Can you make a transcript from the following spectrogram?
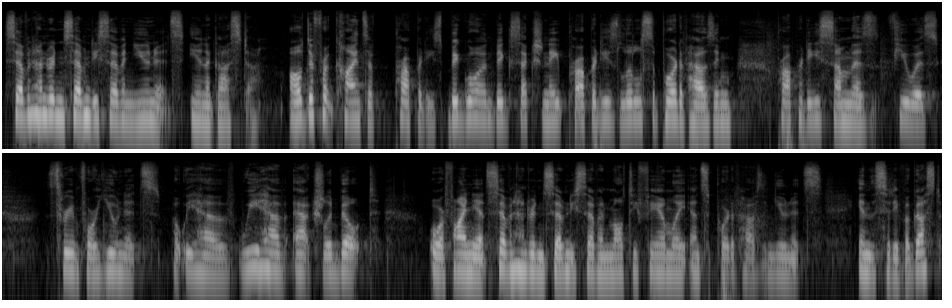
777 units in Augusta all different kinds of properties big one, big Section 8 properties, little supportive housing properties, some as few as three and four units. But we have, we have actually built or financed 777 multifamily and supportive housing units in the city of Augusta.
